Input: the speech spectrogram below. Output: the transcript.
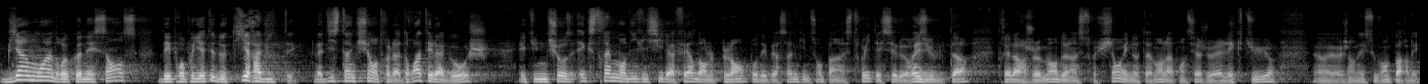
bien moindre connaissance des propriétés de chiralité. La distinction entre la droite et la gauche est une chose extrêmement difficile à faire dans le plan pour des personnes qui ne sont pas instruites et c'est le résultat très largement de l'instruction et notamment l'apprentissage de la lecture. Euh, j'en ai souvent parlé.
